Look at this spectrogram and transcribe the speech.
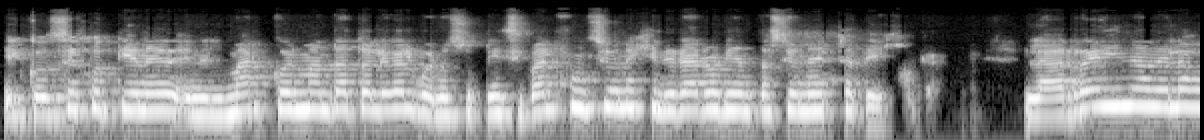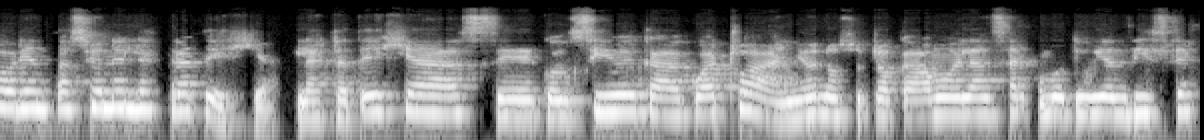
el Consejo tiene en el marco del mandato legal, bueno, su principal función es generar orientaciones estratégicas. La reina de las orientaciones es la estrategia. La estrategia se concibe cada cuatro años. Nosotros acabamos de lanzar, como tú bien dices,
